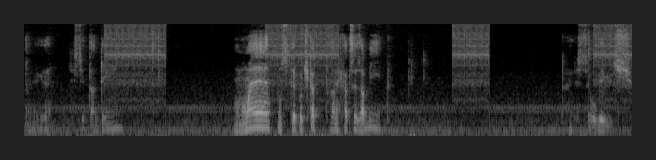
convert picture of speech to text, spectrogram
No někde, ještě tady. No moment, musíte počkat a nechat se zabít. Tak, když se objevíš.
